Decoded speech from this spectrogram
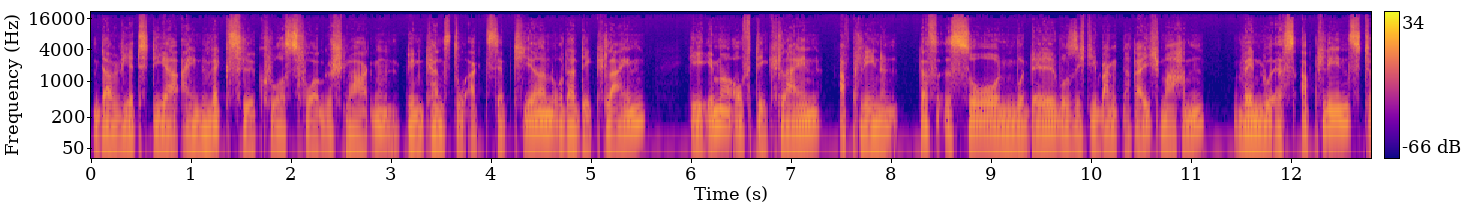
da wird dir ein Wechselkurs vorgeschlagen. Den kannst du akzeptieren oder decline. Geh immer auf Decline ablehnen. Das ist so ein Modell, wo sich die Banken reich machen. Wenn du es ablehnst,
